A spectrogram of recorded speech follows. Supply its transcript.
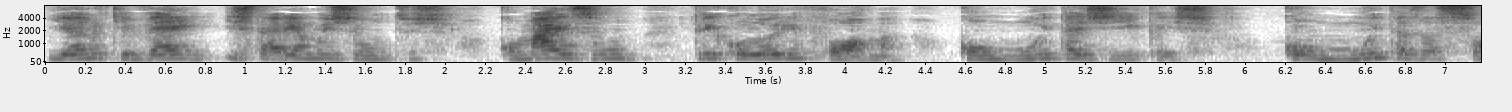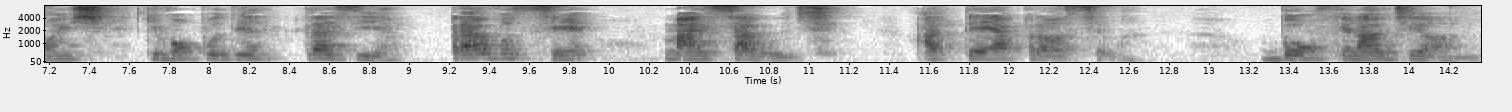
E ano que vem estaremos juntos com mais um Tricolor em Forma, com muitas dicas, com muitas ações que vão poder trazer para você mais saúde. Até a próxima. Bom final de ano.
